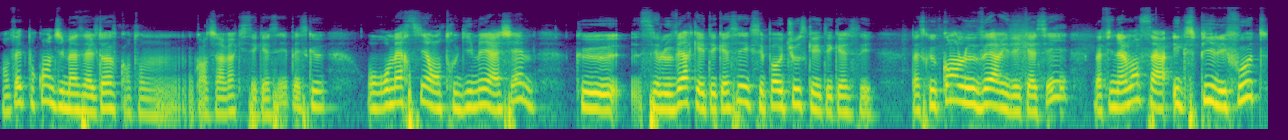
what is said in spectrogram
en fait pourquoi on dit Mazel Tov quand on quand il y a un verre qui s'est cassé? Parce que on remercie entre guillemets Hachem que c'est le verre qui a été cassé et que c'est pas autre chose qui a été cassé. Parce que quand le verre il est cassé, bah finalement ça expie les fautes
